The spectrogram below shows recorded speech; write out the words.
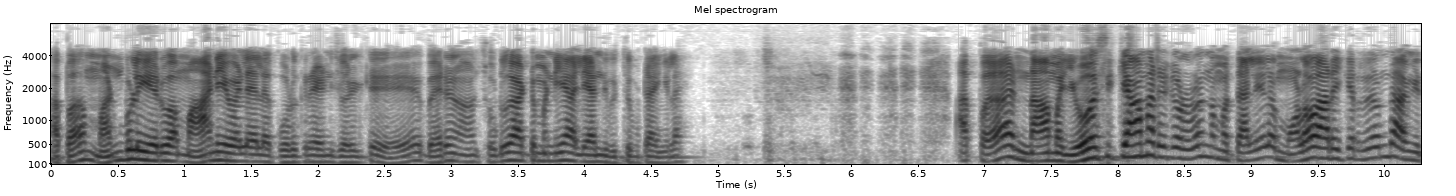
அப்போ மண்புழு எருவை மானிய விலையில் கொடுக்குறேன்னு சொல்லிட்டு வெறும் சுடுகாட்டு மண்ணியே அள்ளியாந்து விற்று விட்டாங்களே அப்போ நாம் யோசிக்காமல் இருக்கிறவங்க நம்ம தலையில் முளை அரைக்கிறது வந்து அவங்க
